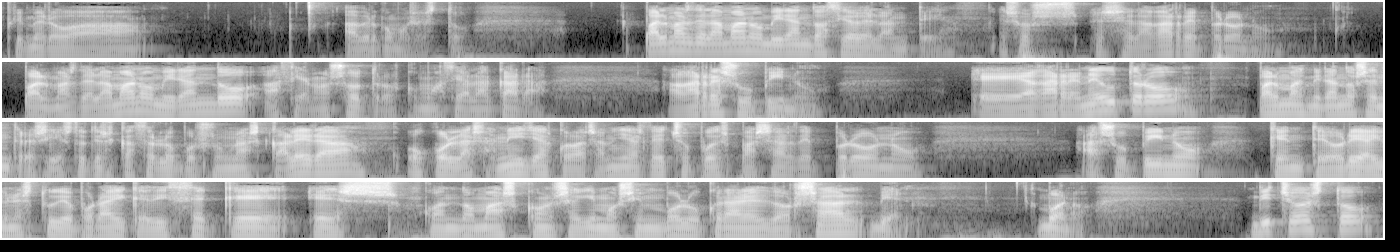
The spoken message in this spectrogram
Primero a. Ver cómo es esto. Palmas de la mano mirando hacia adelante. Eso es, el agarre prono. Palmas de la mano mirando hacia nosotros, como hacia la cara. Agarre supino. Eh, agarre neutro, palmas mirándose entre sí. Esto tienes que hacerlo por una escalera o con las anillas. Con las anillas, de hecho, puedes pasar de prono a supino, que en teoría hay un estudio por ahí que dice que es cuando más conseguimos involucrar el dorsal. Bien, bueno, dicho esto,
